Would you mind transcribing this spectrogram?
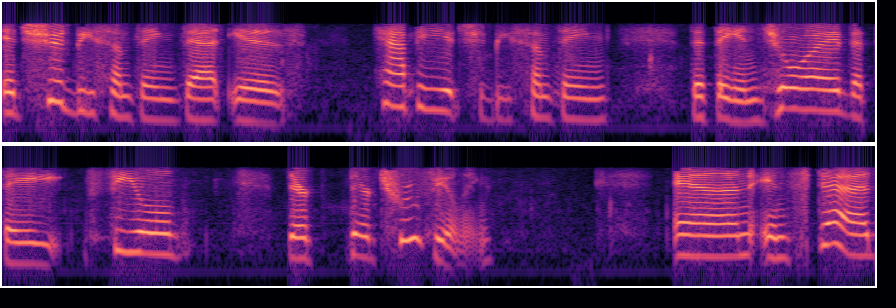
It should be something that is happy. It should be something that they enjoy, that they feel their their true feeling. And instead,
